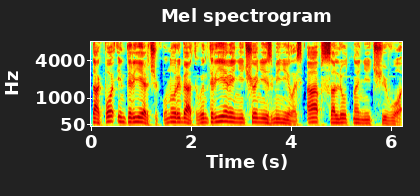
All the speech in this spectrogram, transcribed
Так, по интерьерчику. Ну, ребят, в интерьере ничего не изменилось. Абсолютно ничего.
